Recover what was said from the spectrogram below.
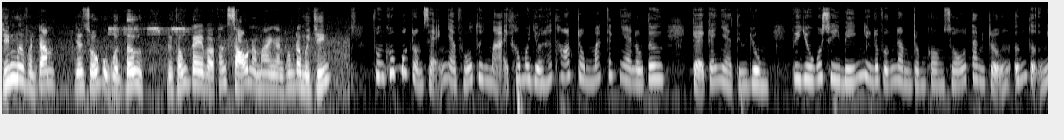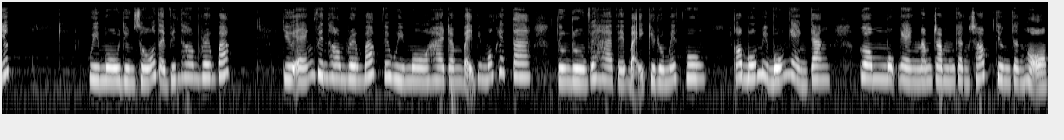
90% dân số của quận 4 được thống kê vào tháng 6 năm 2019. Phân khúc bất động sản nhà phố thương mại không bao giờ hết hot trong mắt các nhà đầu tư, kể cả nhà tiêu dùng, vì dù có suy biến nhưng nó vẫn nằm trong con số tăng trưởng ấn tượng nhất. Quy mô dân số tại Vinhome Grand Park Dự án Vinhome Grand Park với quy mô 271 ha, tương đương với 2,7 km vuông, có 44.000 căn, gồm 1.500 căn shop chân căn hộ,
